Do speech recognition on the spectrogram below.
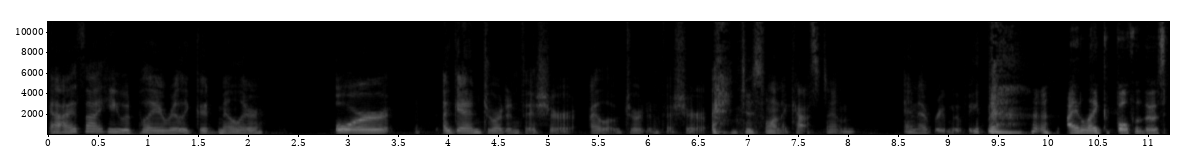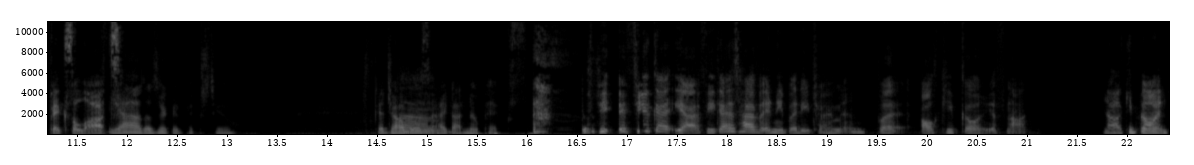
Yeah, I thought he would play a really good Miller. Or again, Jordan Fisher. I love Jordan Fisher. I just want to cast him in every movie. I like both of those picks a lot. yeah, those are good picks too. Good job, Melissa. Um, I got no picks. If you if you guys yeah, if you guys have anybody chime in, but I'll keep going if not. No, keep going.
